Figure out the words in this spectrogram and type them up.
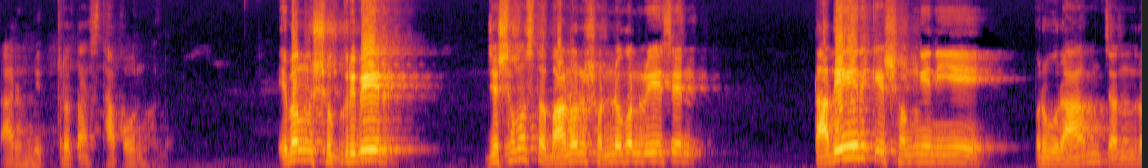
তার মিত্রতা স্থাপন হল। এবং সুগ্রীবের যে সমস্ত বানর সৈন্যগণ রয়েছেন, তাদেরকে সঙ্গে নিয়ে প্রভু রামচন্দ্র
